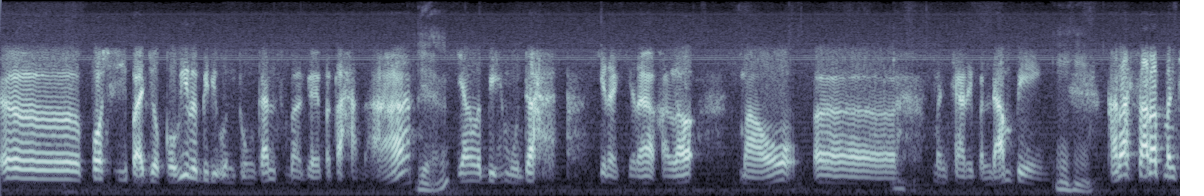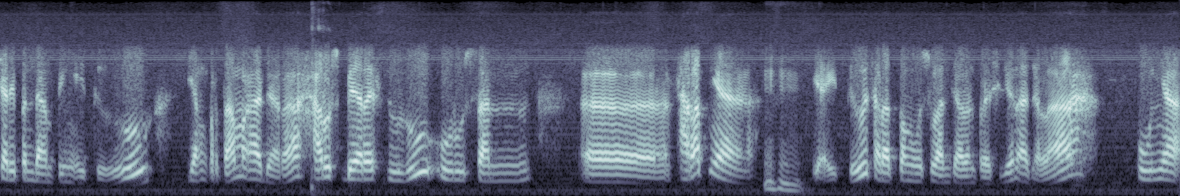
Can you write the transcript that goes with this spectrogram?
eh, posisi Pak Jokowi lebih diuntungkan sebagai petahana yeah. yang lebih mudah kira-kira kalau mau eh, mencari pendamping. Mm-hmm. Karena syarat mencari pendamping itu yang pertama adalah harus beres dulu urusan eh, syaratnya, mm-hmm. yaitu syarat pengusulan calon presiden adalah punya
